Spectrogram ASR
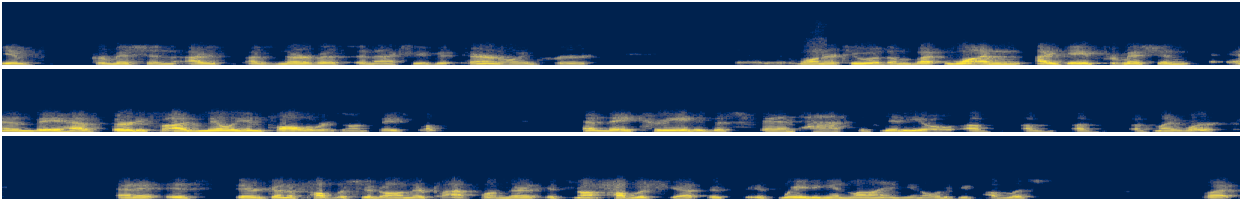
give permission. I was I was nervous and actually a bit paranoid for uh, one or two of them, but one I gave permission, and they have 35 million followers on Facebook, and they created this fantastic video of of of, of my work and it, it's they're going to publish it on their platform. They're, it's not published yet. It's, it's waiting in line, you know, to be published. But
